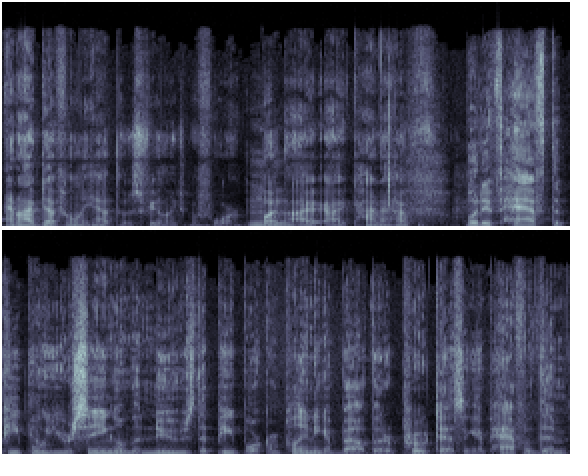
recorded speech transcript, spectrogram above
And i've definitely had those feelings before but Mm-hmm. i i kind of have But if half the people you're seeing on the news that people are complaining about that are protesting, if half of them,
